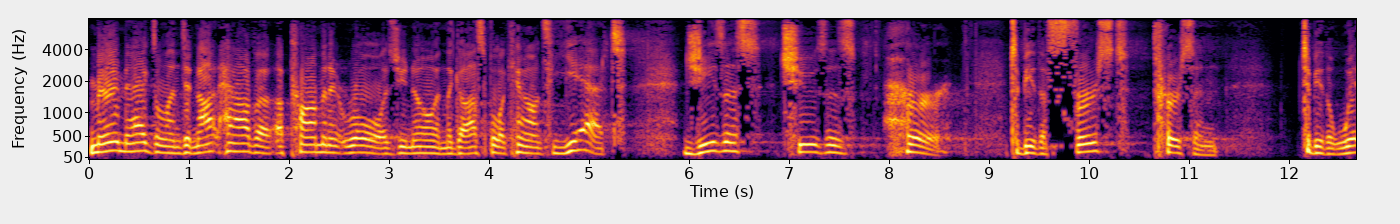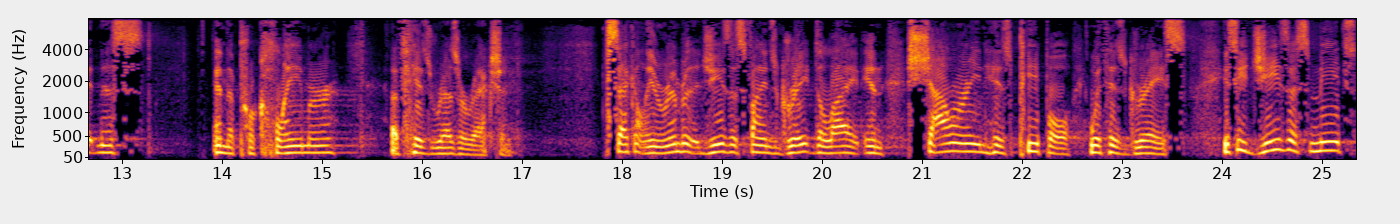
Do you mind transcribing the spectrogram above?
Mary Magdalene did not have a, a, prominent role, as you know, in the gospel accounts, yet Jesus chooses her to be the first person to be the witness and the proclaimer of his resurrection. Secondly, remember that Jesus finds great delight in showering his people with his grace. You see, Jesus meets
